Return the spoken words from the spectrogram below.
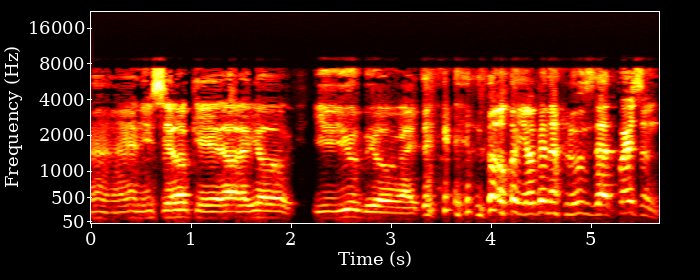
and you say, okay, uh, you you you'll be all right. no, you're gonna lose that person,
